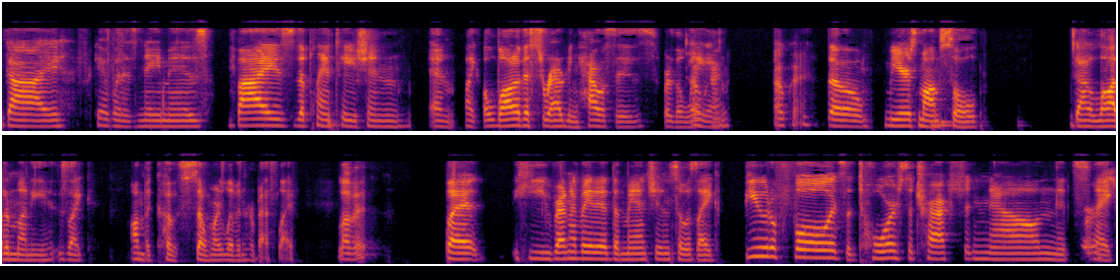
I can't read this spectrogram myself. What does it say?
guy, I forget what his name is, buys the plantation and like a lot of the surrounding houses for the Okay. land. Okay. So Mira's mom sold, got a lot of money, is like on the coast somewhere living her best life. Love it. But he renovated the mansion so it's like beautiful. It's a tourist attraction now, and it's like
